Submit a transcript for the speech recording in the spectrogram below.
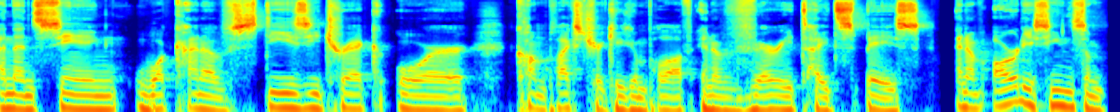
and then seeing what kind of steezy trick or complex trick you can pull off in a very tight space. And I've already seen some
